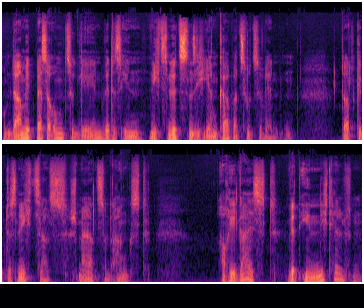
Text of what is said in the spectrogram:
Um damit besser umzugehen, wird es Ihnen nichts nützen, sich Ihrem Körper zuzuwenden. Dort gibt es nichts als Schmerz und Angst. Auch Ihr Geist wird Ihnen nicht helfen.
